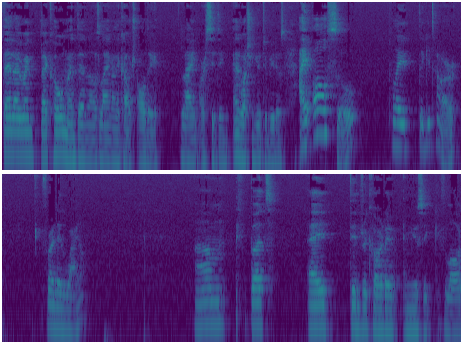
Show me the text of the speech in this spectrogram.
that I went back home and then I was lying on the couch all day, lying or sitting and watching YouTube videos. I also played the guitar for a little while. Um, but I didn't record a, a music vlog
